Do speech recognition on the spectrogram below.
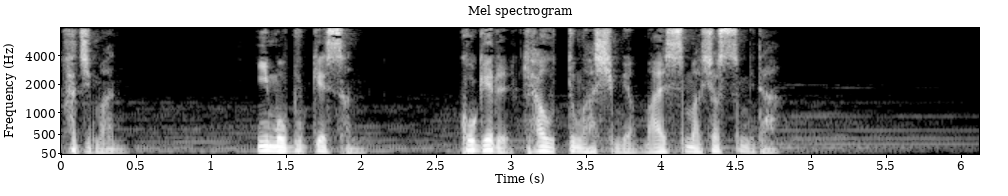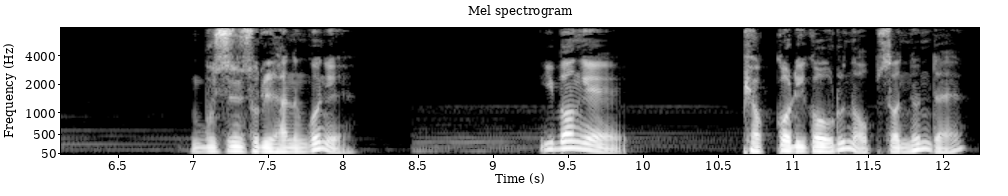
하지만 이모부께선 고개를 갸우뚱하시며 말씀하셨습니다. 무슨 소리를 하는 거니? 이 방에 벽걸이 거울은 없었는데?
